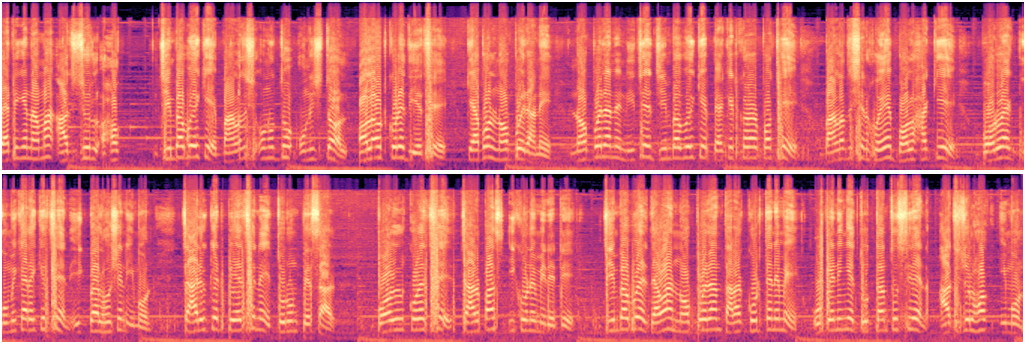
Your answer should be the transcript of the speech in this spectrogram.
ব্যাটিংয়ে নামা আজিজুল হক জিম্বাবুয়েকে বাংলাদেশ অনূর্ধ্ব উনিশ দল অল আউট করে দিয়েছে। কেবল নব্বই রানে। নব্বই রানে নিচে জিম্বাবুয়েকে প্যাকেট করার পথে বাংলাদেশের হয়ে বল হাঁকিয়ে বড় এক ভূমিকা রেখেছেন ইকবাল হোসেন ইমন। চার উইকেট পেয়েছেন এই তরুণ পেসার। বল করেছে চার পাঁচ ইকোনমি রেটে জিম্বাবুয়ের দেওয়া নব্বই রান তারা করতে নেমে ওপেনিংয়ে দুর্দান্ত ছিলেন আজিজুল হক ইমন।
